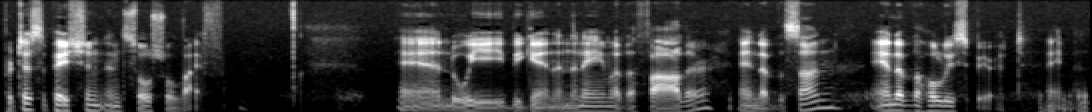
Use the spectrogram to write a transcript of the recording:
Participation in Social Life. And we begin in the name of the Father, and of the Son, and of the Holy Spirit. Amen.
